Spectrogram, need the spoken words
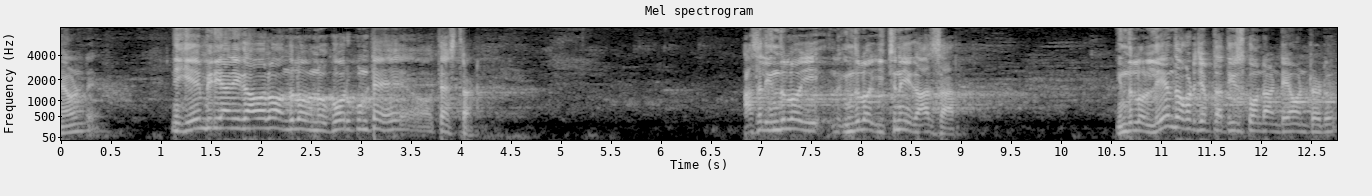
ఏమండి? నీకు ఏం బిర్యానీ కావాలో అందులో నువ్వు కోరుకుంటే తెస్తాడు. అసలు ఇందులో ఇందులో ఇచ్చినవి కాదు సార్. ఇందులో లేనిది ఒకటి చెప్తా తీసుకోండి అంటే ఏమంటాడు?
